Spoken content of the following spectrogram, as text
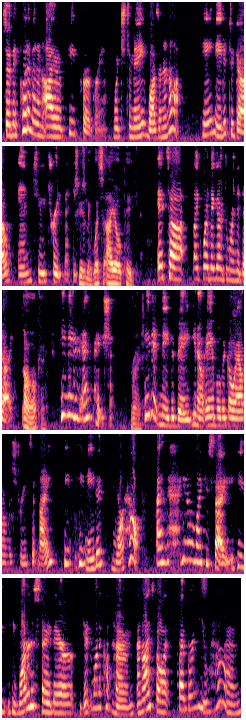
So they put him in an IOP program, which to me wasn't enough. He needed to go into treatment. Excuse me, what's IOP? It's uh, like where they go during the day. Oh, okay. He needed inpatient. Right. He didn't need to be, you know, able to go out on the streets at night. He, he needed more help. And, you know, like you say, he, he wanted to stay there. He didn't want to come home. And I thought, if I bring you home,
